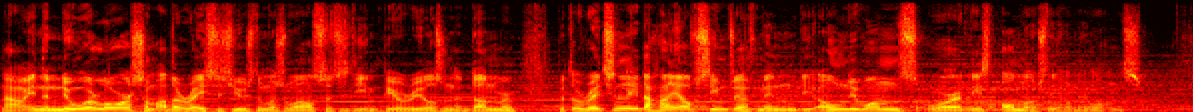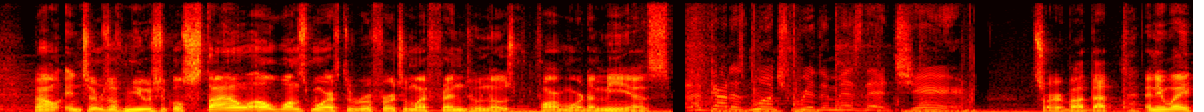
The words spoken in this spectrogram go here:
Now in the newer lore, some other races use them as well, such as the Imperials and the Dunmer, but originally the High Elves seem to have been the only ones, or at least almost the only ones. Now, in terms of musical style, I'll once more have to refer to my friend who knows far more than me as... I've got as much rhythm as that chair. Sorry about that. Anyway,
